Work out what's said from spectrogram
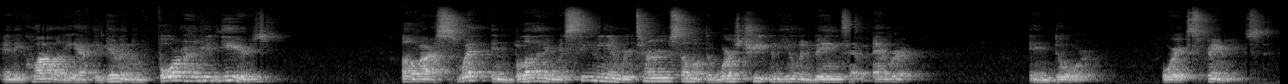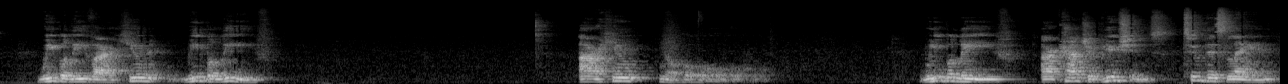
and equality after giving them 400 years of our sweat and blood and receiving in return some of the worst treatment human beings have ever endured or experienced. We believe our human, we believe our human, no, we believe our contributions to this land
